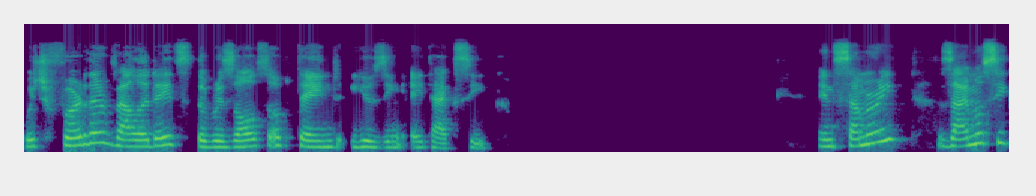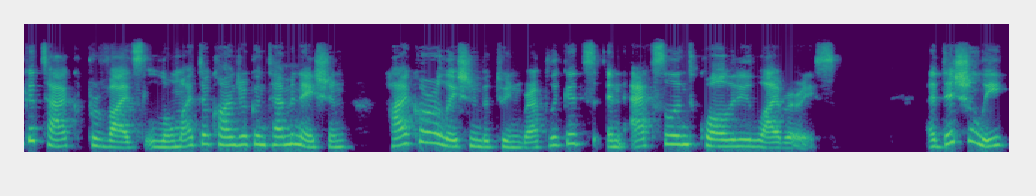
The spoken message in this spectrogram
which further validates the results obtained using ATAC-seq. In summary, Zymo-Seq ATAC provides low mitochondrial contamination, high correlation between replicates, and excellent quality libraries. Additionally,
